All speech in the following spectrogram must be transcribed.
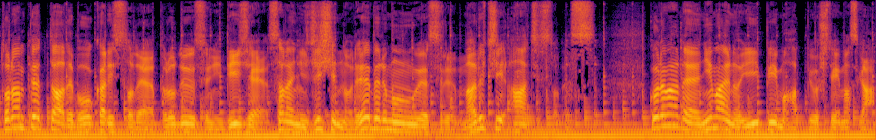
トランペッターでボーカリストでプロデュースに DJ さらに自身のレーベルも運営するマルチアーティストです。これまで2枚の EP も発表していますが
